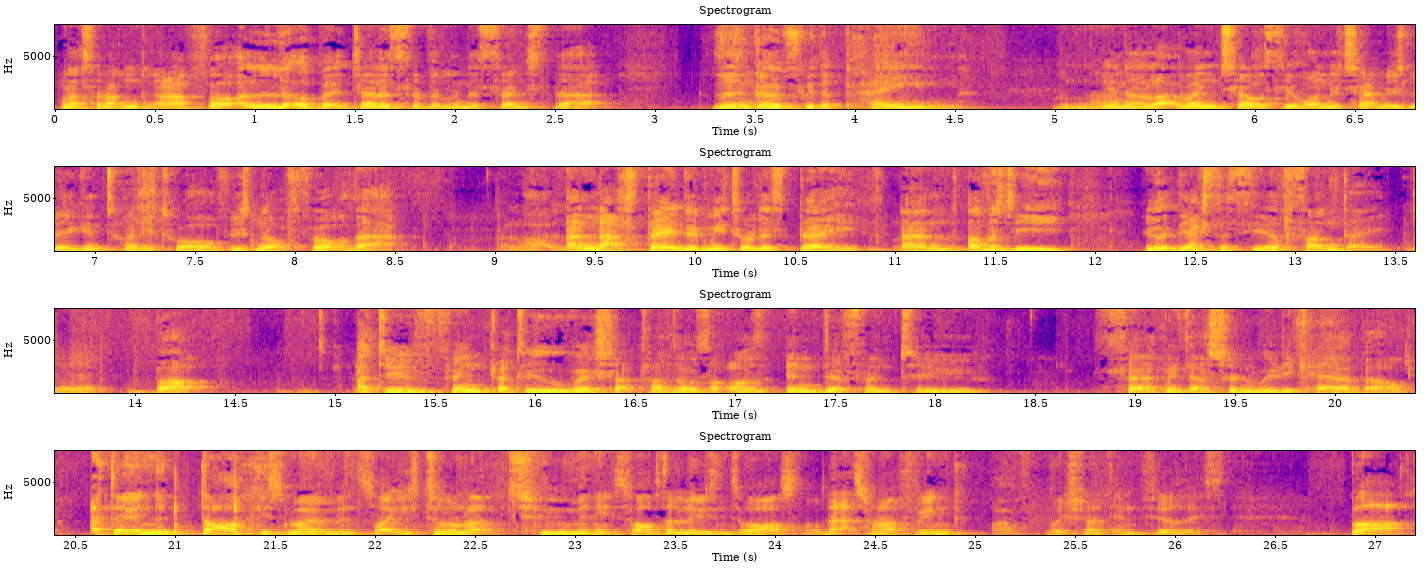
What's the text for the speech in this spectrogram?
And I said, I'm, I felt a little bit jealous of him in the sense that he doesn't go through the pain. You know, like when Chelsea won the Champions League in 2012, he's not felt that. And that stayed with me till this day. And mm. obviously, you got the ecstasy of Sunday. Yeah. But I do think, I do wish at times I was, I was indifferent to certain things I shouldn't really care about. I do in the darkest moments. Like he's talking about two minutes after losing to Arsenal. That's when I think I wish I didn't feel this. But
